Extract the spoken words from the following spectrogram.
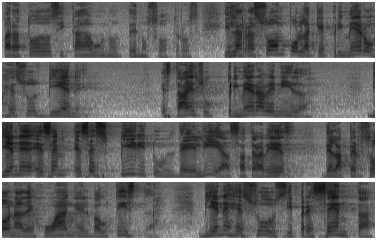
para todos y cada uno de nosotros. Y la razón por la que primero Jesús viene, está en su primera venida, viene ese, ese espíritu de Elías a través de la persona de Juan el Bautista. Viene Jesús y presenta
